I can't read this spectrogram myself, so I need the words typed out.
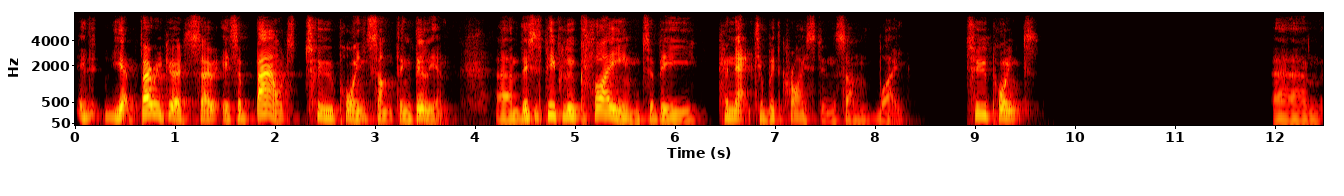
It, very good. So it's about two point something billion. Um, this is people who claim to be connected with Christ in some way. Two point um,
